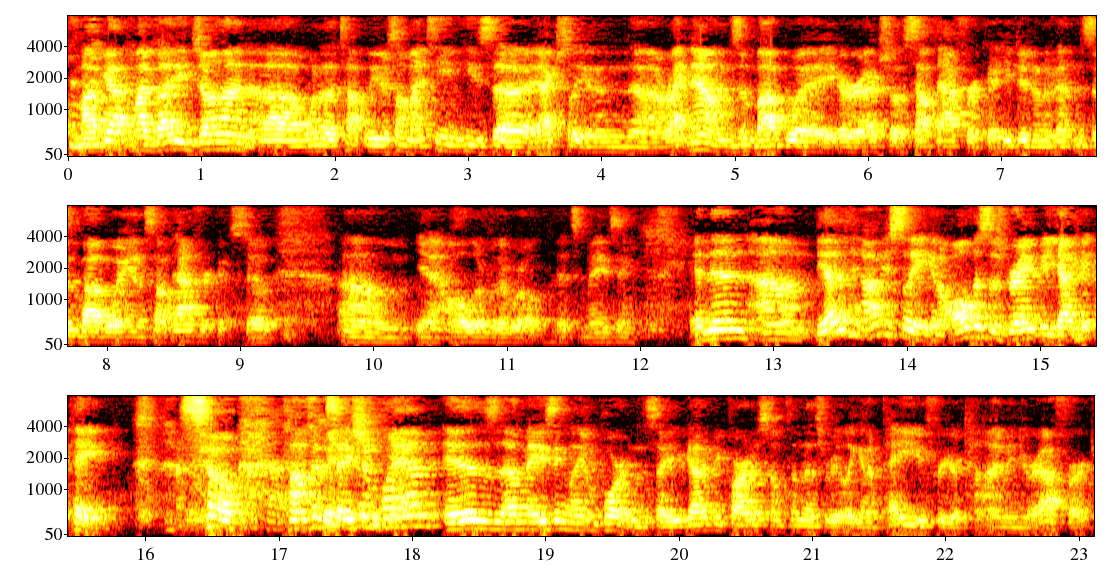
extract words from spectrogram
yes. My got my buddy John, uh, one of the top leaders on my team. He's uh, actually in uh, right now in Zimbabwe, or actually South Africa. He did an event in Zimbabwe and South Africa. So. Um, yeah, all over the world. It's amazing. And then um, the other thing, obviously, you know, all this is great, but you got to get paid. so compensation plan is amazingly important. So you've got to be part of something that's really going to pay you for your time and your effort.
